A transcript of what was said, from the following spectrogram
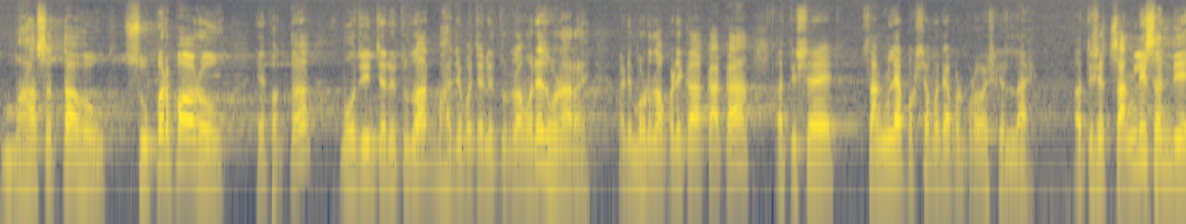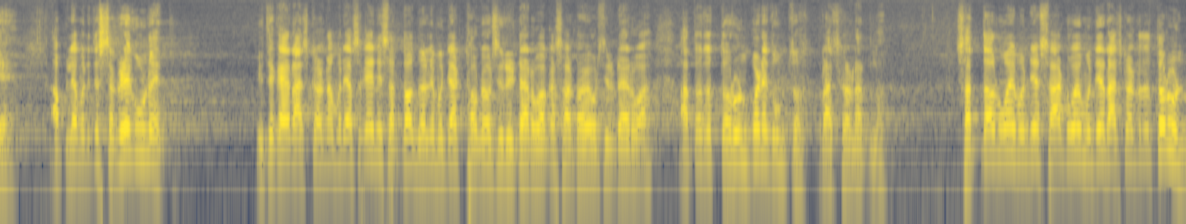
महासत्ता होऊ सुपर पॉवर होऊ हे फक्त मोदींच्या नेतृत्वात भाजपच्या नेतृत्वामध्येच होणार आहे. आणि म्हणून आपण एका काका अतिशय चांगल्या पक्षामध्ये आपण प्रवेश केलेला आहे. अतिशय चांगली संधी आहे. आपल्यामध्ये ते सगळे गुण आहेत. इथे काय राजकारणामध्ये असं काही नाही सत्तावन्न झाले म्हणजे अठ्ठावन्न वर्षी रिटायर व्हा का साठाव्या वर्षी रिटायर व्हा. आता तर तरुण पण आहे तुमचं राजकारणातलं. सत्तावन्न वय म्हणजे साठ वय म्हणजे राजकारणातलं तरुण.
